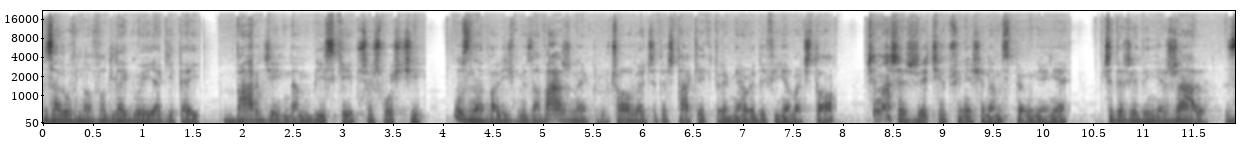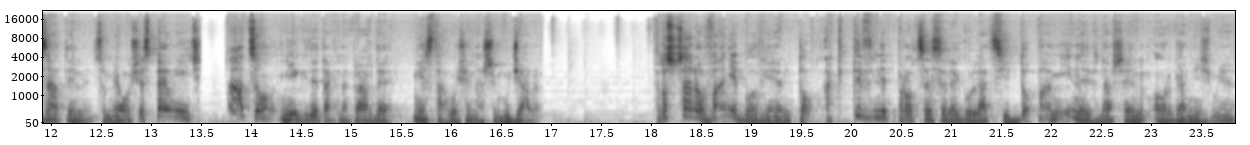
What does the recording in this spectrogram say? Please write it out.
zarówno w odległej, jak i tej bardziej nam bliskiej przeszłości, uznawaliśmy za ważne, kluczowe, czy też takie, które miały definiować to, czy nasze życie przyniesie nam spełnienie, czy też jedynie żal za tym, co miało się spełnić, a co nigdy tak naprawdę nie stało się naszym udziałem. Rozczarowanie bowiem to aktywny proces regulacji dopaminy w naszym organizmie,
